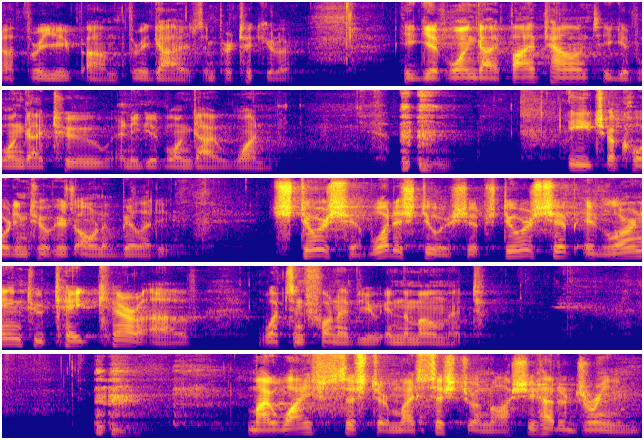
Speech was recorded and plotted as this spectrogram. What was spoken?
uh, three, um, three guys in particular. He gives one guy five talents, he gives one guy two, and he gives one guy one. Each according to his own ability. Stewardship. What is stewardship? Stewardship is learning to take care of what's in front of you in the moment. my wife's sister, my sister in law, she had a dream.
